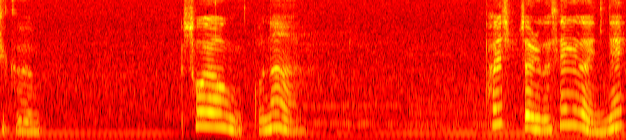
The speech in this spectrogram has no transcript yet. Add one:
지금 소형 있구나 80짜리가 3개가 있네?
